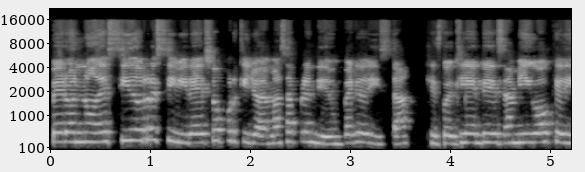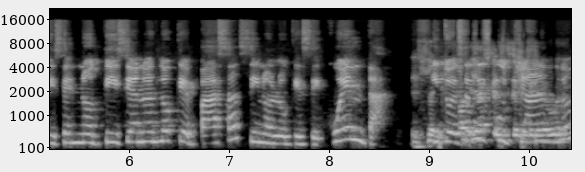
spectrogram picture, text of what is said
pero no decido recibir eso porque yo además aprendí de un periodista que fue cliente y es amigo que dice, noticia no es lo que pasa, sino lo que se cuenta y tú estás escuchando.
